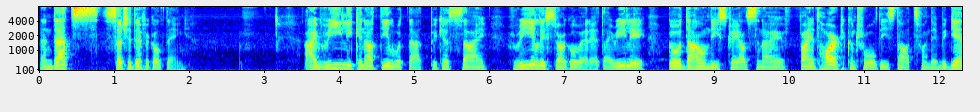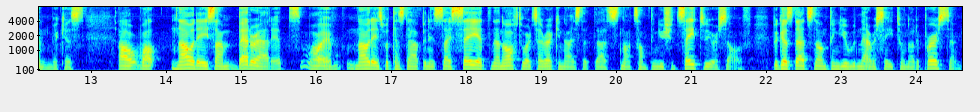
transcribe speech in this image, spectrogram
And that's such a difficult thing. I really cannot deal with that because I really struggle with it. I really go down these trails and I find it hard to control these thoughts when they begin because Oh, well, nowadays I'm better at it. Well, nowadays what tends to happen is I say it and then afterwards I recognize that that's not something you should say to yourself because that's something you would never say to another person.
